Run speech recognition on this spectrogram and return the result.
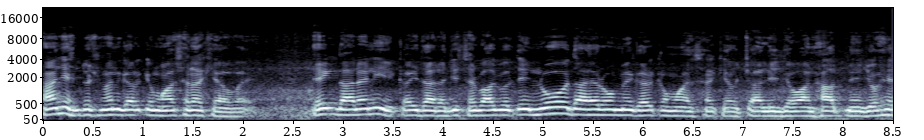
ہاں جی دشمن گھر کے معاشرہ کیا ہوا ہے۔ ایک دائرہ نہیں کئی دائرہ جس طرح بات بولتے ہیں، نو دائروں میں گھر کا معاشرہ کیا چالیس جوان ہاتھ میں جو ہے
